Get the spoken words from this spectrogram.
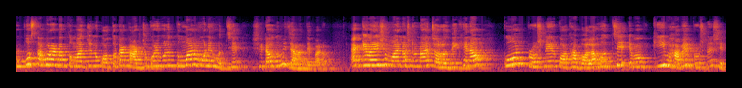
উপস্থাপনাটা তোমার জন্য কতটা কার্যকরী বলে তোমার মনে হচ্ছে, সেটাও তুমি জানাতে পারো। একেবারেই সময় নষ্ট নয়, চলো দেখে নাও। কোন প্রশ্নের কথা বলা হচ্ছে এবং কীভাবে প্রশ্নের সেট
